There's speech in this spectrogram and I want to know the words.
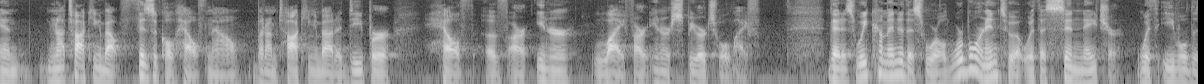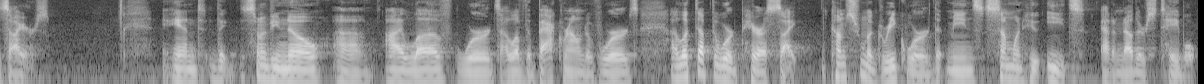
And I'm not talking about physical health now, but I'm talking about a deeper health of our inner life, our inner spiritual life. That as we come into this world, we're born into it with a sin nature, with evil desires. And the, some of you know uh, I love words, I love the background of words. I looked up the word parasite. It comes from a Greek word that means someone who eats at another's table.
